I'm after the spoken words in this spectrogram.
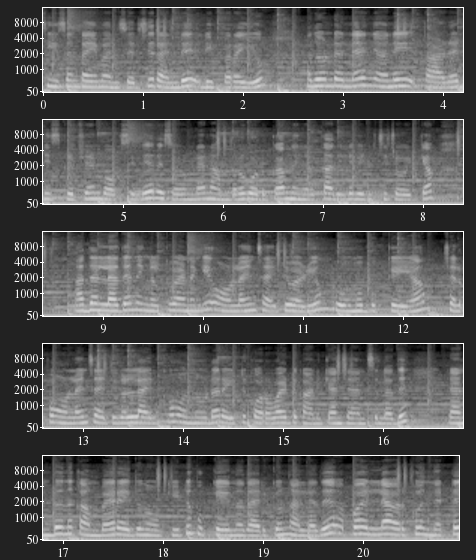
സീസൺ ടൈം അനുസരിച്ച് റെന്റ് ഡിഫർ ചെയ്യും. അതുകൊണ്ട് തന്നെ ഞാൻ താഴെ ഡിസ്ക്രിപ്ഷൻ ബോക്സിൽ റിസോർട്ടിന്റെ നമ്പർ കൊടുക്കാം. നിങ്ങൾക്ക് അതിൽ വിളിച്ച് ചോദിക്കാം. അതല്ലാതെ നിങ്ങൾക്ക് വേണമെങ്കിൽ ഓൺലൈൻ സൈറ്റ് വഴിയും റൂം ബുക്ക് ചെയ്യാം. ചിലപ്പോൾ ഓൺലൈൻ സൈറ്റുകളിലായിരിക്കും ഒന്നുകൂടെ റേറ്റ് കുറവായിട്ട് കാണിക്കാൻ ചാൻസ് ഉള്ളത്. രണ്ടും ഒന്ന് കമ്പയർ ചെയ്ത് നോക്കിയിട്ട് ബുക്ക് ചെയ്യുന്നതായിരിക്കും നല്ലത്. അപ്പോൾ എല്ലാവർക്കും ഇന്നത്തെ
